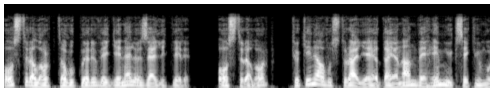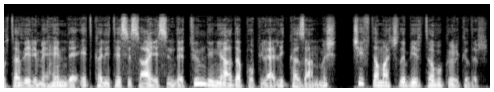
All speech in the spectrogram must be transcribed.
Australorp tavukları ve genel özellikleri. Australorp, kökeni Avustralya'ya dayanan ve hem yüksek yumurta verimi hem de et kalitesi sayesinde tüm dünyada popülerlik kazanmış, çift amaçlı bir tavuk ırkıdır.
